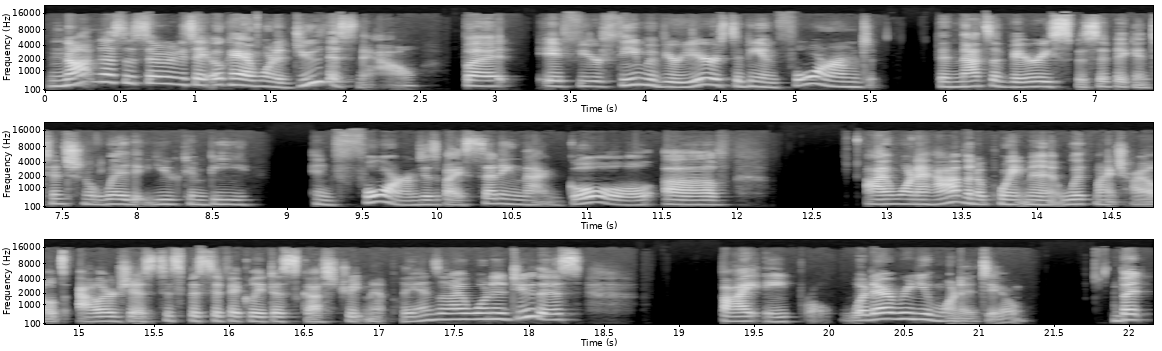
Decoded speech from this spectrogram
Not necessarily to say, okay, I want to do this now, but if your theme of your year is to be informed, then that's a very specific, intentional way that you can be informed is by setting that goal of, I want to have an appointment with my child's allergist to specifically discuss treatment plans, and I want to do this by April, whatever you want to do. But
